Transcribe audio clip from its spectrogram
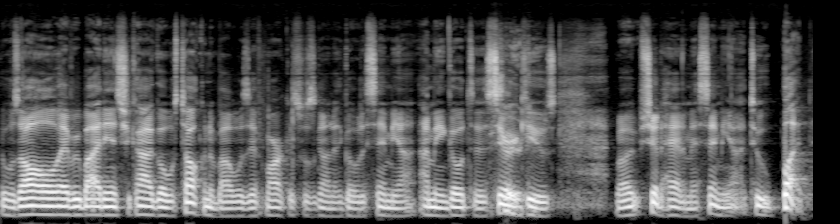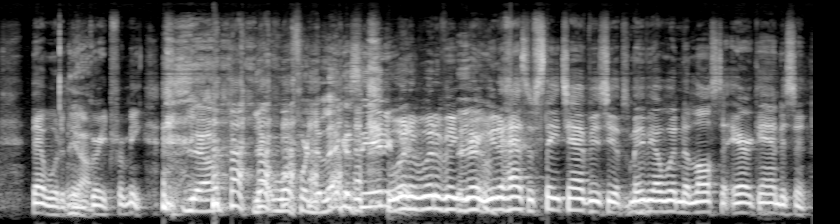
it was all everybody in Chicago was talking about was if Marcus was going to go to Simeon. I mean, go to Syracuse. Well, should have had him at Simeon too, but that would have been Yeah. great for me. Yeah, yeah. Well, for your legacy anyway. would have would have been great. Yeah. We'd have had some state championships. Maybe I wouldn't have lost to Eric Anderson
